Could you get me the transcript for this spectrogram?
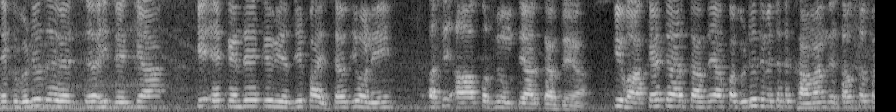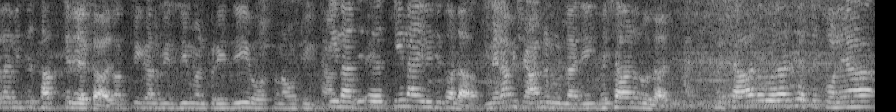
ਇੱਕ ਵੀਡੀਓ ਦੇ ਵਿੱਚ ਅਸੀਂ ਦੇਖਿਆ ਕਿ ਇਹ ਕਹਿੰਦੇ ਕਿ ਵੀਰ ਜੀ, ਭਾਈ ਸਾਹਿਬ ਜੀ ਹੋਣੀ, ਅਸੀਂ ਆਪ ਪਰਫਿਊਮ ਤਿਆਰ ਕਰਦੇ ਆ। ਕਿ ਵਾਕਿਆ ਤਿਆਰ ਕਰਦੇ ਆ? ਆਪਾਂ ਵੀਡੀਓ ਦੇ ਵਿੱਚ ਦਿਖਾਵਾਂਗੇ। ਸਭ ਤੋਂ ਪਹਿਲਾਂ ਵੀ ਜੀ ਸਤਿ ਸ਼੍ਰੀ ਅਕਾਲ ਸਤਿ ਸ਼੍ਰੀ ਅਕਾਲ ਵੀਰ ਜੀ ਮਨਪ੍ਰੀਤ ਜੀ ਹੋਰ ਸੁਣਾਓ ਠੀਕ ਕੀ ਨਾਂ ਠਾਕ ਜੀ- ਅਹ ਕੀ ਨਾਂ ਹੈ ਵੀਰ ਜੀ ਤੁਹਾਡਾ? ਮੇਰਾ ਵਿਸ਼ਾਲ ਨਰੂਲਾ ਜੀ। ਵਿਸ਼ਾਲ ਨਰੂਲਾ ਜੀ। ਵਿਸ਼ਾਲ ਨਰੂਲਾ ਜੀ ਅਸੀਂ ਸੁਣਿਆ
